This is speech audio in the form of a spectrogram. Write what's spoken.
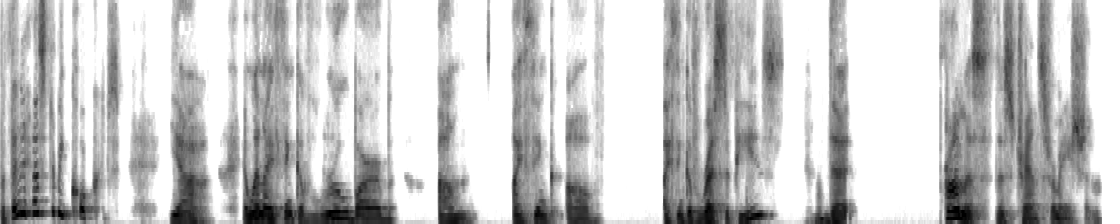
but then it has to be cooked. Yeah. And when I think of rhubarb, um, I think of I think of recipes mm-hmm. that promise this transformation.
